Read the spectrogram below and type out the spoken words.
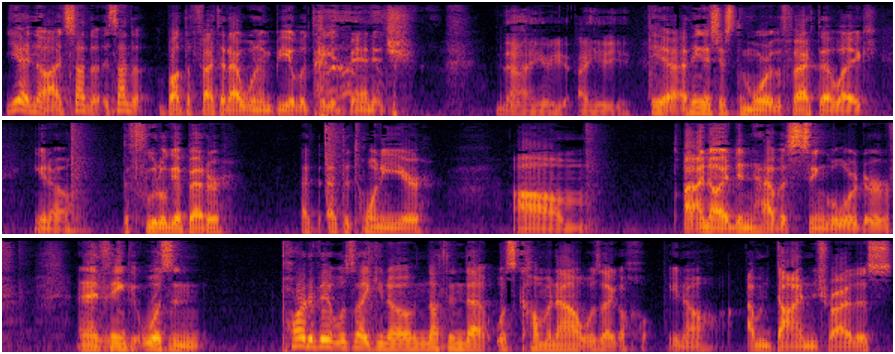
yeah, no, it's not. The, it's not the, about the fact that I wouldn't be able to take advantage. No, I hear you. I hear you. yeah, I think it's just more of the fact that like you know the food will get better at at the twenty year. Um, I, I know I didn't have a single hors d'oeuvre, and I Yeah, think you it wasn't. Part of it was like you know nothing that was coming out was like oh, you know I'm dying to try this.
